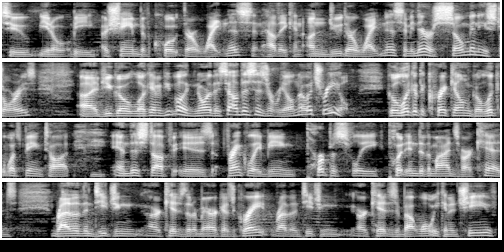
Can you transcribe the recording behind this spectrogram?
to you know be ashamed of quote their whiteness and how they can undo their whiteness. I mean, there are so many stories. Uh, if you go look, I mean, people ignore. They say, "Oh, this isn't real." No, it's real. Go look at the curriculum. Go look at what's being taught, and this stuff is frankly being purposefully put into the minds of our kids, rather than teaching our kids that America is great, rather than teaching our kids about what we can achieve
